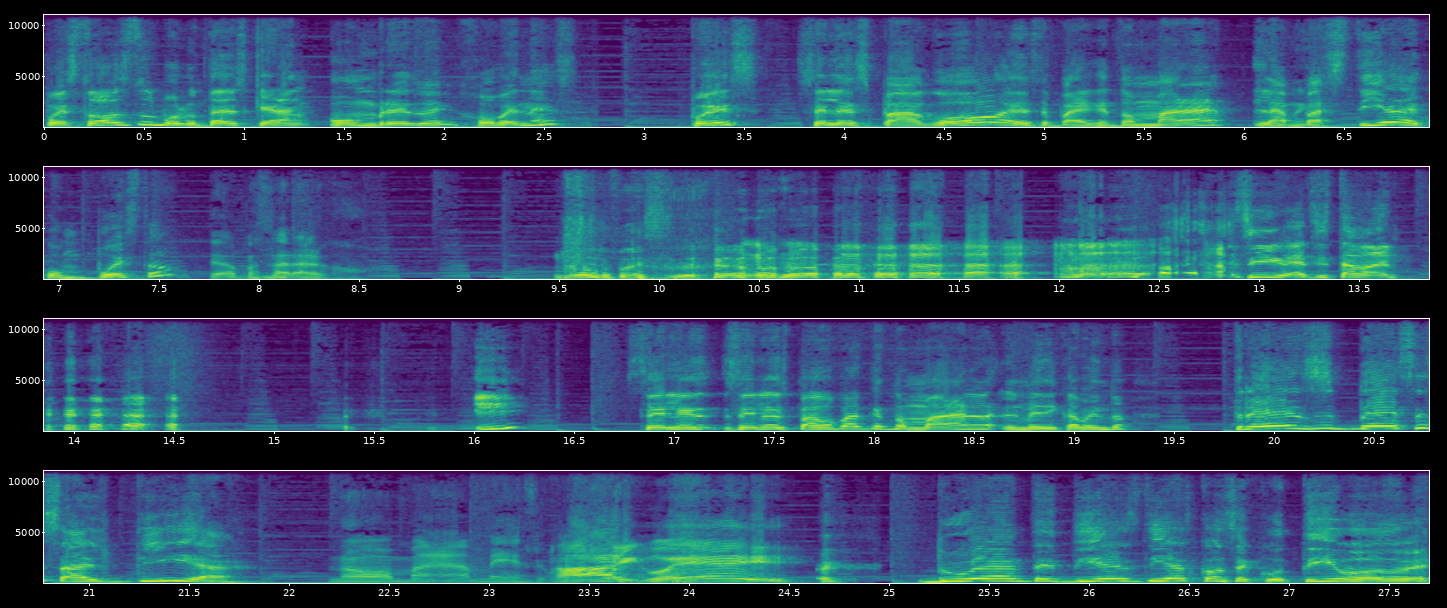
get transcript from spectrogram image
pues todos estos voluntarios que eran hombres, güey, jóvenes, pues se les pagó este, para que tomaran la pastilla de compuesto. Te va a pasar algo. Pues- así, así estaban. y se les, se les pagó para que tomaran el medicamento tres veces al día No mames. güey. Ay, güey. durante 10 días consecutivos, güey.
